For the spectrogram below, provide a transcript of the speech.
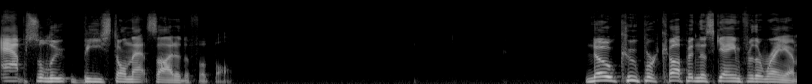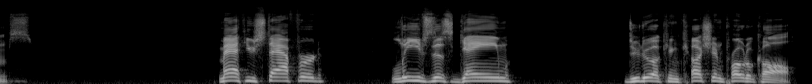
absolute beast on that side of the football. No Cooper Kupp in this game for the Rams. Matthew Stafford leaves this game due to a concussion protocol.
